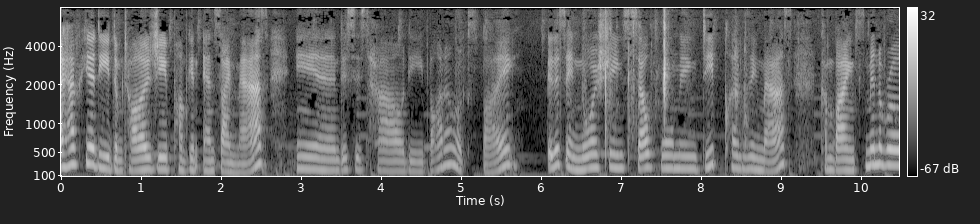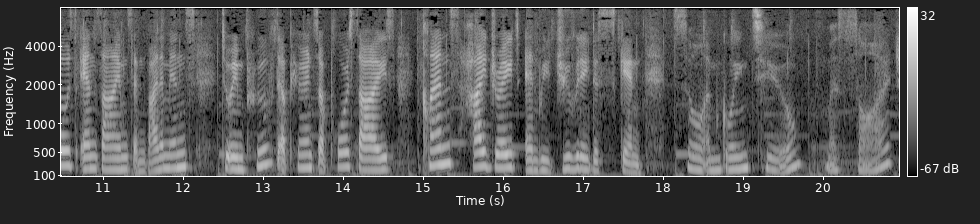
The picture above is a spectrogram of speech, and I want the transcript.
I have here the Dermatology Pumpkin Enzyme Mask and this is how the bottle looks like. It is a nourishing, self-warming, deep cleansing mask combines minerals, enzymes, and vitamins to improve the appearance of pore size, cleanse, hydrate, and rejuvenate the skin. So I'm going to massage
